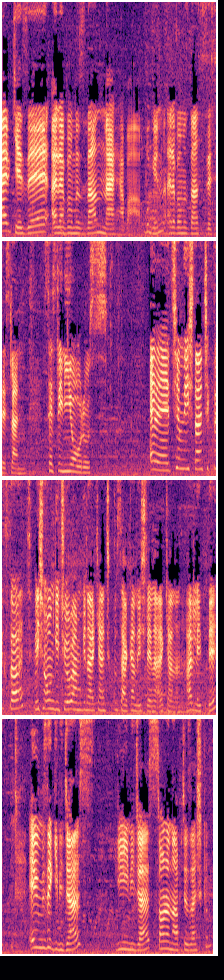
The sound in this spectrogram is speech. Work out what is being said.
Herkese arabamızdan merhaba. Bugün arabamızdan size seslen sesleniyoruz. Evet, şimdi işten çıktık saat 5'e 10 geçiyor. Ben bugün erken çıktım. Serkan da işlerini erkenden halletti. Evimize gideceğiz. Giyineceğiz. Sonra ne yapacağız aşkım?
